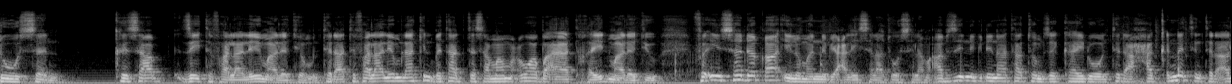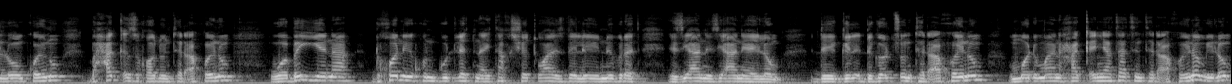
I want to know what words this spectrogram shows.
ድውሰን ክሳብ ዘይተፈላለዩ ማለት እዮም እንተ ተፈላለዮም ላኪን በታ ዝተሰማምዕዋ ብኣያ ትኸይድ ማለት እዩ ፈኢን ሰደቃ ኢሎም ኣነቢ ዓለ ሰላት ወሰላም ኣብዚ ንግዲ ናታቶም ዘካይድዎ እንተ ሓቅነት እንተ ኣለዎም ኮይኑ ብሓቂ ዝኸዱ እንተ ኮይኖም ወበየና ድኾነ ይኹን ጉድለት ናይታ ክሸጥዋ ዝደለዩ ንብረት እዚኣን እዚኣን እያ ኢሎም ድገልፁ እንተ ኮይኖም እሞ ድማ ሓቀኛታት እንተ ኮይኖም ኢሎም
